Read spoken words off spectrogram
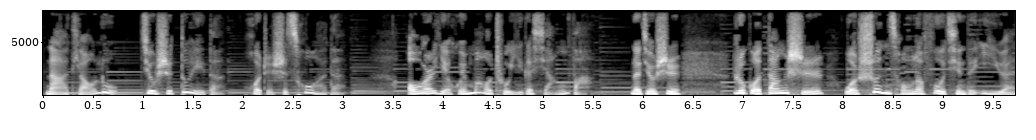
哪条路就是对的，或者是错的。偶尔也会冒出一个想法，那就是。如果当时我顺从了父亲的意愿，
